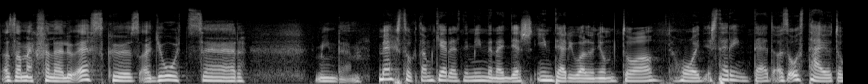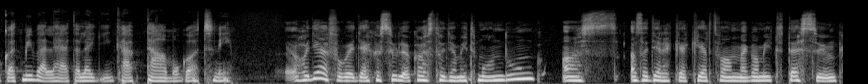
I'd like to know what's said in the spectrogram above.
az a megfelelő eszköz, a gyógyszer, minden. Meg szoktam kérdezni minden egyes interjú alanyomtól, hogy szerinted az osztályotokat mivel lehet a leginkább támogatni? Hogy elfogadják a szülők azt, hogy amit mondunk, az, az a gyerekekért van meg, amit teszünk.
